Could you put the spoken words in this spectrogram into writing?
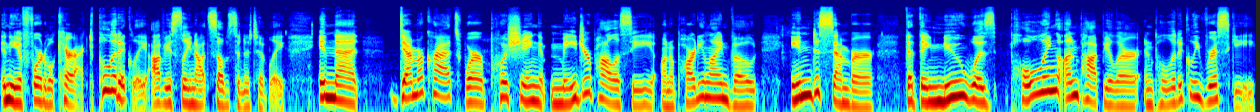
in the Affordable Care Act, politically, obviously not substantively, in that Democrats were pushing major policy on a party line vote in December that they knew was polling unpopular and politically risky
